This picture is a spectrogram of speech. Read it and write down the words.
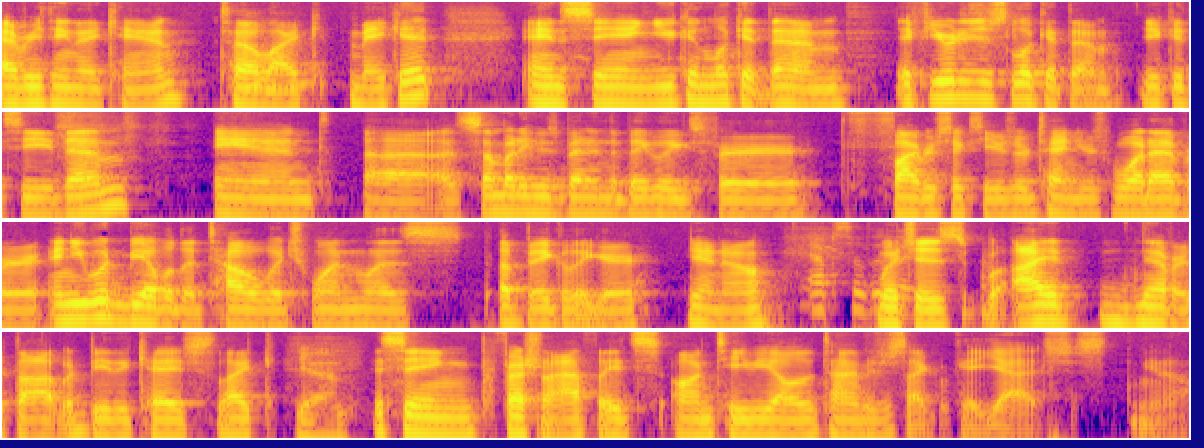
everything they can to like make it and seeing you can look at them if you were to just look at them you could see them and uh, somebody who's been in the big leagues for five or six years or ten years whatever and you wouldn't be able to tell which one was a big leaguer you know absolutely which is i never thought would be the case like Yeah. seeing professional athletes on tv all the time is just like okay yeah it's just you know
